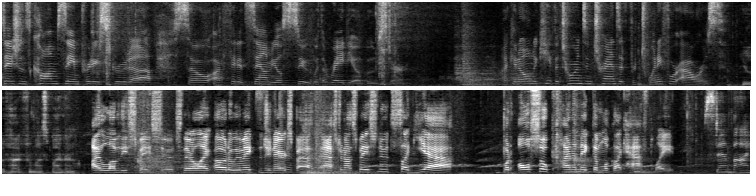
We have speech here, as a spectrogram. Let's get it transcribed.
station's comms seem pretty screwed up, so I fitted Samuel's suit with a radio booster. I can only keep the Torrens in transit for 24 hours. You'll have heard from us by then. I love these spacesuits. They're like, oh, do we make the generic spa- astronaut spacesuits? It's like, yeah, but also kind of make them look like half plate. Stand by.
